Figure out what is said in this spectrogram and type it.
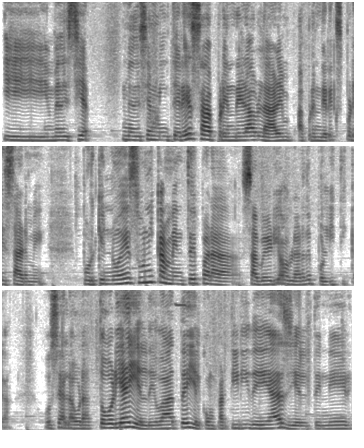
y me, decía, me decían, me interesa aprender a hablar, em, aprender a expresarme, porque no es únicamente para saber y hablar de política. O sea, la oratoria y el debate y el compartir ideas y el tener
